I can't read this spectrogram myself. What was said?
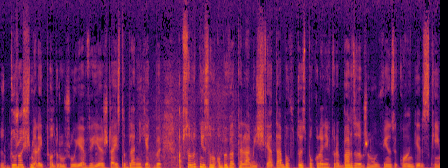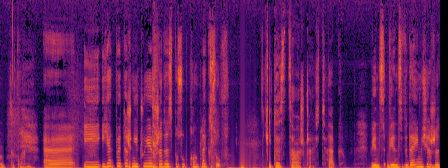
dużo śmielej podróżuje, wyjeżdża. Jest to dla nich jakby absolutnie są obywatelami świata, bo to jest pokolenie, które bardzo dobrze mówi w języku angielskim. Dokładnie. E, i, I jakby też nie czuje w żaden sposób kompleksów. I to jest całe szczęście. Tak. Więc, więc wydaje mi się, że,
